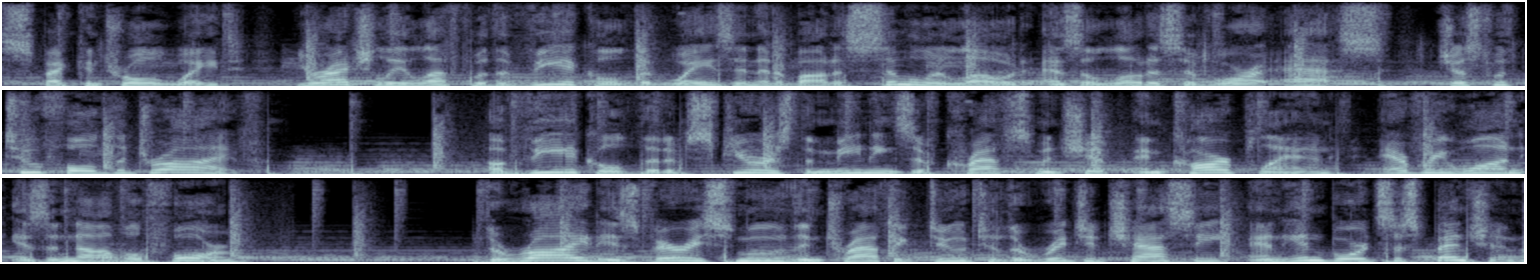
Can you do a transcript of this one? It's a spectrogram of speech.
spec control weight, you're actually left with a vehicle that weighs in at about a similar load as a Lotus Evora S, just with twofold the drive. A vehicle that obscures the meanings of craftsmanship and car plan, every one is a novel form. The ride is very smooth in traffic due to the rigid chassis and inboard suspension.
